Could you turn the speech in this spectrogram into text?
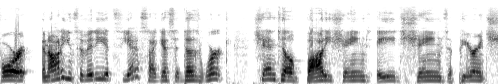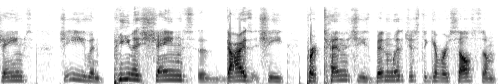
For an audience of idiots, yes, I guess it does work. Chantal body shames, age shames, appearance shames. She even penis shames uh, guys that she pretends she's been with just to give herself some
